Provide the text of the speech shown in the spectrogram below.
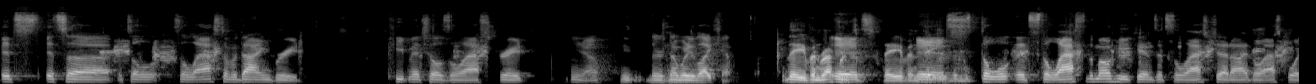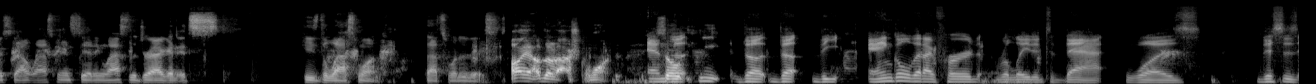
it's it's a it's a it's the last of a dying breed. Pete Mitchell is the last great. You know, he, there's nobody like him. They even reference It's- it. They even they even It's the it's the last of the Mohicans. It's the last Jedi, the last Boy Scout, last man standing, last of the Dragon. It's he's the last one. That's what it is. oh yeah, I'm the last one. And so the, he the the the angle that I've heard related to that was this is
